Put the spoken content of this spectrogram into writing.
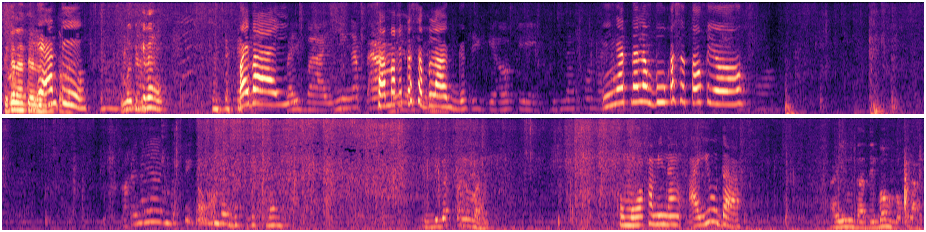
Teka lang, Okay, Auntie. Magtaka lang. Bye-bye. Bye-bye. Ingat ah. Sama kita sa vlog. Sige, okay. Ingat na lang bukas sa Tokyo. Akin na yan, ba't ikaw ang bubit-bit mo? Ibigat pa naman. Kumuha kami ng ayuda. Ayuda de bombo clock.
